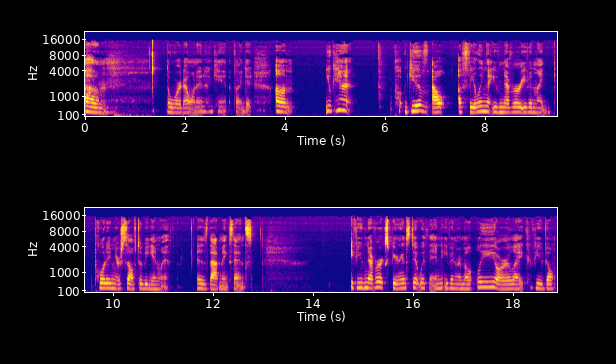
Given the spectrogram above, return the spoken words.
um the word I wanted, I can't find it. Um you can't give out a feeling that you've never even like put in yourself to begin with. Does that make sense? If you've never experienced it within, even remotely, or like if you don't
